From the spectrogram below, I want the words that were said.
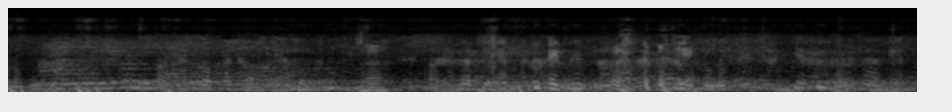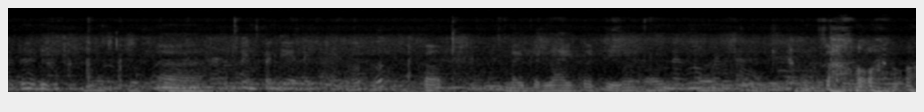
หลบมาแล้วแอมเอาแล้วแอมมาด้วยไม่เป็นไรเจ๊กูเจ๊กูบอกว่าแอมมาด้วยดีกว่า เอ่อ เป็นประเด็นเลยกู ก็ไม่เป็นไรก็ดีนัก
